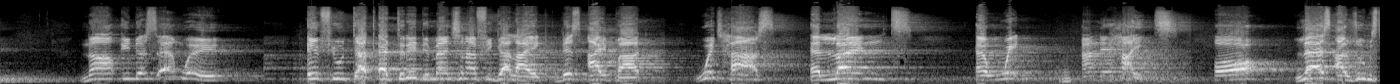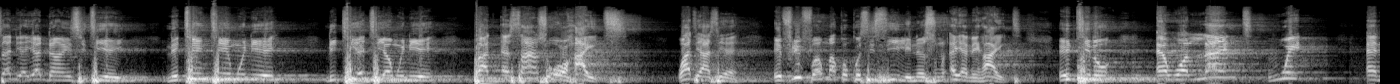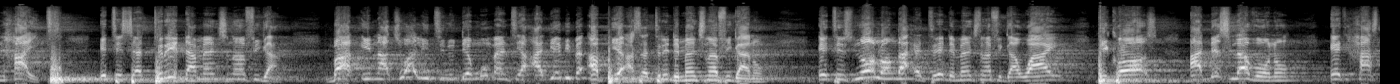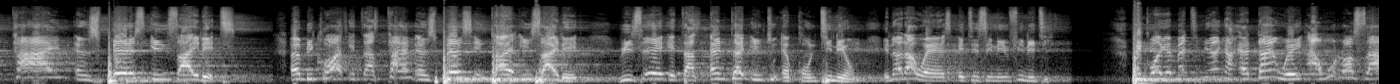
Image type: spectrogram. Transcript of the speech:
Now, in the same way, if you take a three dimensional figure like this iPad, which has a length, a width, and a height, or let's assume said the other density, ne tietia mu nie but ɛsan so wɔ height wate aseɛ efiri fam akɔkɔ si ceiling ne so no ɛyɛ ne height eti no ɛwɔ length width and height it is a three dimensional figure But in actuality, the moment Adebi appear as a three-dimensional figure, no, it is no longer a three-dimensional figure. Why? Because at this level, no, it has time and space inside it. And because it has time and space inside it, we say it has entered into a continuum. In other words, it is in infinity. Because you met me a dime way, I would also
